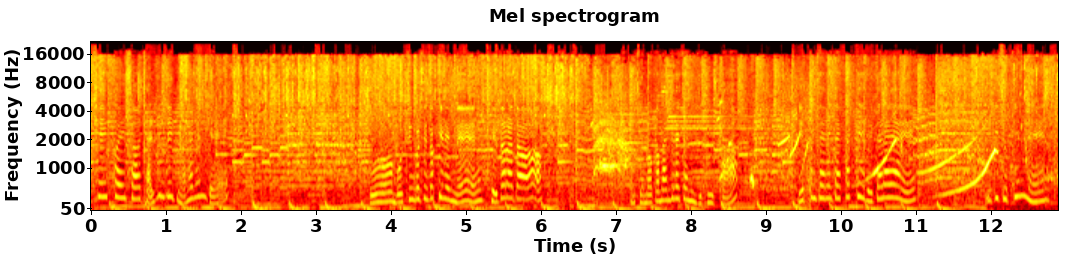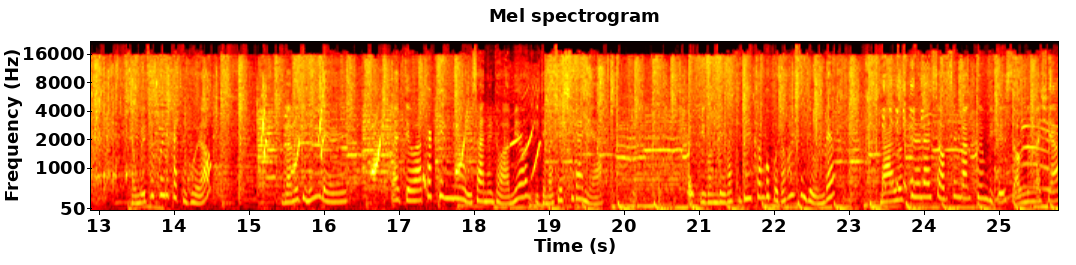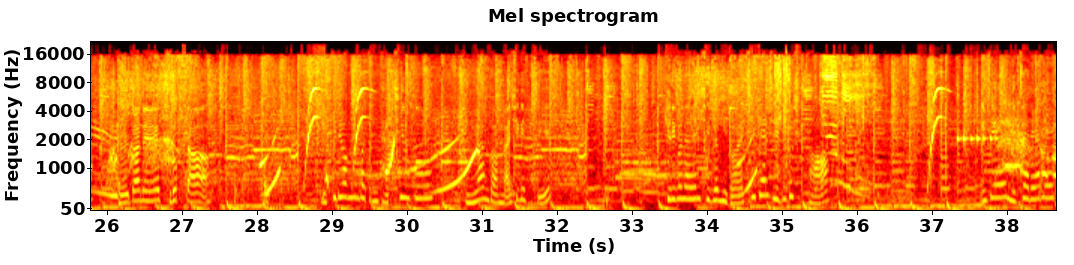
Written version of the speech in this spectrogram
쉐이커에서 잘 흔들기만 돼. 우와, 멋진 걸 생각해냈네. 대단하다. 이제 뭐가 만들어졌는지 볼까? 예쁜 잔에다 칵테일을 따라야 해. 이게 좋겠네. 정말 초콜릿 같아 보여? 마음에 드는데. 빨대와 칵테일류 우산을 더하면 이제 마실 시간이야. 이건 내가 기대했던 것보다 훨씬 좋은데? 말로 표현할 수 없을 만큼 믿을 수 없는 맛이야. 대단해. 부럽다. 이 필요 없는 것들은 다 치우고 중요한 건 맛이겠지. 그리고 나는 지금 이걸 최대한 즐기고 싶어. 이제 네 차례야, 메리.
